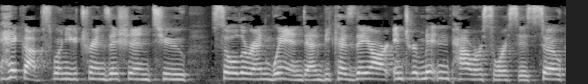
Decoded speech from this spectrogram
hiccups when you transition to solar and wind, and because they are intermittent power sources, so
